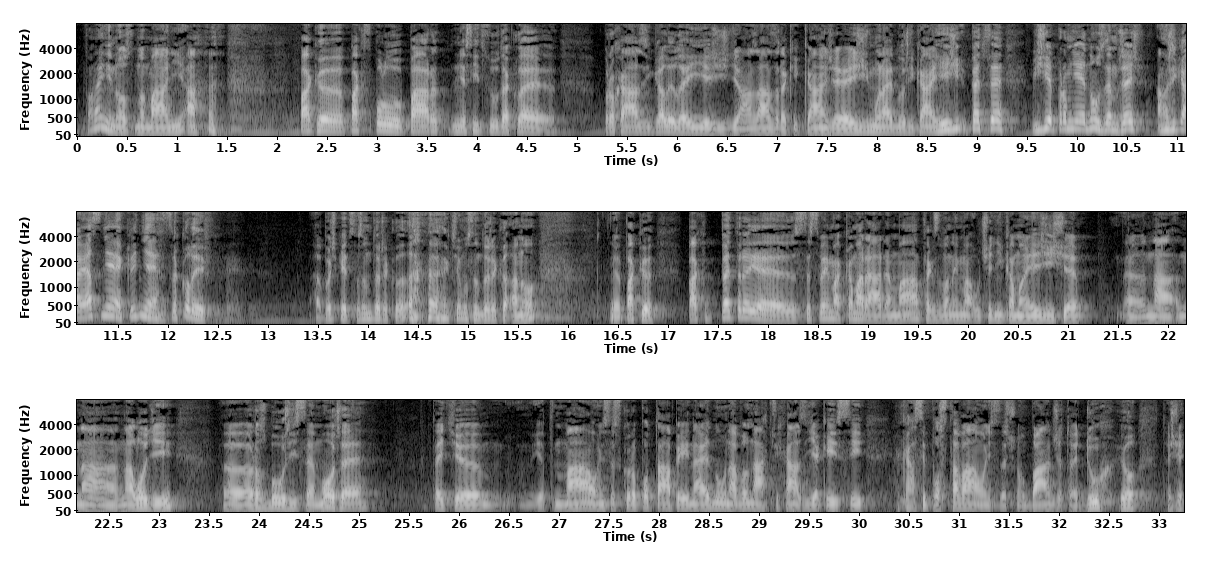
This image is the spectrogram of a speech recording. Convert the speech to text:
To není nos normální a pak, pak spolu pár měsíců takhle prochází Galilei, Ježíš dělá zázraky, káže, Ježíš mu najednou říká, Ježíš, Petře, víš, že pro mě jednou zemřeš? A on říká, jasně, klidně, cokoliv. A počkej, co jsem to řekl? K čemu jsem to řekl? Ano. Pak, pak Petr je se svýma kamarádama, takzvanýma učeníkama Ježíše, eh, na, na, na lodi, eh, rozbouří se moře, teď eh, je tma, oni se skoro potápějí, najednou na vlnách přichází jakýsi, jakási postava, oni se začnou bát, že to je duch, jo, takže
